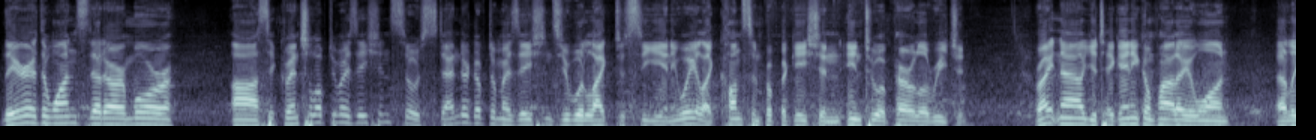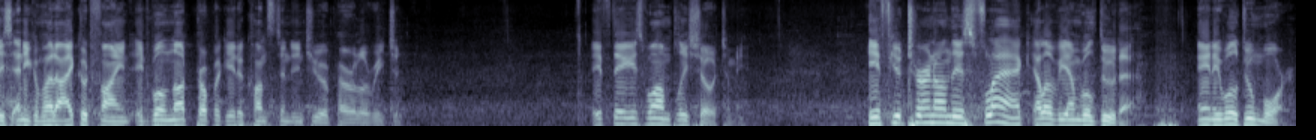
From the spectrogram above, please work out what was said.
They're the ones that are more uh, sequential optimizations, so standard optimizations you would like to see anyway, like constant propagation into a parallel region. Right now, you take any compiler you want, at least any compiler I could find, it will not propagate a constant into a parallel region. If there is one, please show it to me. If you turn on this flag, LLVM will do that, and it will do more.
